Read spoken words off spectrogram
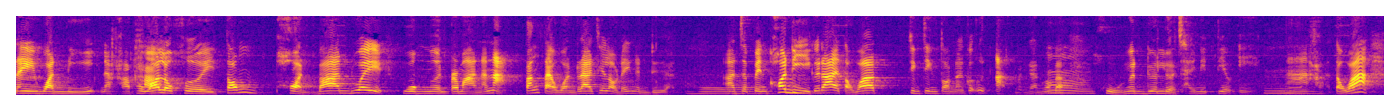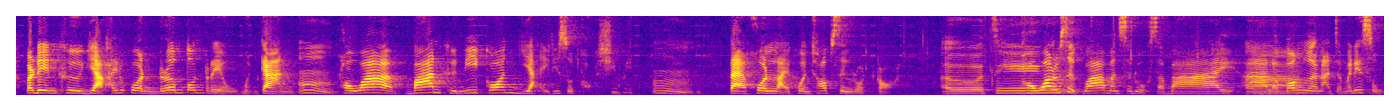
ในวันนี้นะคะ เพราะว่าเราเคยต้องผ่อนบ้านด้วยวงเงินประมาณนั้นอะตั้งแต่วันแรกที่เราได้เงินเดือน อาจจะเป็นข้อดีก็ได้แต่ว่า จริง ๆ ตอนนั้นก็อึดอัดเหมือนกันว่าแบบอืมโหเงินเดือนเหลือใช้นิดเดียวเองอืมนะคะแต่ว่าประเด็นคืออยากให้ทุกคนเริ่มต้นเร็วเหมือนกันอืมเพราะว่าบ้านคือหนี้ก้อนใหญ่ที่สุดของชีวิตอืมแต่คนหลายคนชอบซื้อรถก่อน เออจริง เพราะว่ารู้สึกว่ามันสะดวกสบายอ่าอ่า แล้วก็เงินอาจจะไม่ได้สูง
